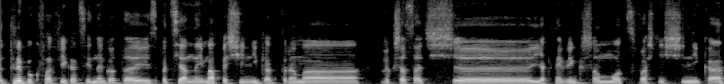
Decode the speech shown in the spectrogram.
y, trybu kwalifikacyjnego, tej specjalnej mapy silnika, która ma wykrzesać y, jak największą moc właśnie silnika.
